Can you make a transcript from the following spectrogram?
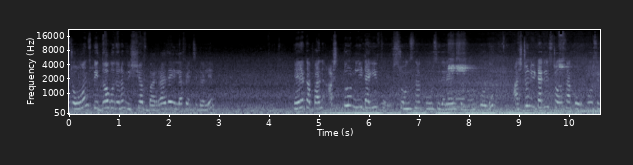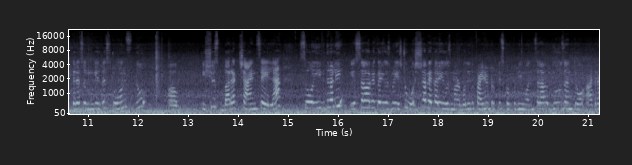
ಸ್ಟೋನ್ಸ್ ಬಿದ್ದೋಗೋದು ಅನ್ನೋ ವಿಷಯ ಬರೋದೇ ಇಲ್ಲ ಫ್ರೆಂಡ್ಸ್ ಇದರಲ್ಲಿ. ಏನಕ್ಕಪ್ಪ ಅಂದ್ರೆ ಅಷ್ಟು ನೀಟಾಗಿ ಸ್ಟೋನ್ಸ್ನ ಕೂರಿಸಿದ್ದಾರೆ ಸೊ ನೋಡ್ಬೋದು. ಅಷ್ಟು ನೀಟಾಗಿ ಸ್ಟೋನ್ಸ್ನ ಕೂರಿಸಿರ್ತಾರೆ ಸೊ ನಿಮಗೆ ಇದ್ರೆ ಸ್ಟೋನ್ಸ್ದು ಇಶ್ಯೂಸ್ ಬರೋಕ್ಕೆ ಚಾನ್ಸೇ ಇಲ್ಲ. ಸೊ ಇದರಲ್ಲಿ ಎಷ್ಟು ಸಲ ಬೇಕಾದ್ರೆ ಯೂಸ್ ಮಾಡಿ, ಎಷ್ಟು ವರ್ಷ ಬೇಕಾದ್ರೆ ಯೂಸ್ ಮಾಡ್ಬೋದು. ಇದು ಫೈವ್ ಹಂಡ್ರೆಡ್ ರುಪೀಸ್ ಕೊಟ್ಟು ನೀವು ಒಂದ್ಸಲ ಯೂಸ್ ಅಂತ ಆ ಥರ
